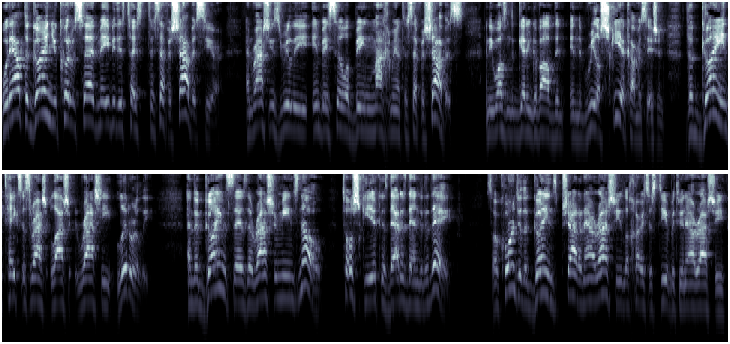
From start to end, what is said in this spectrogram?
Without the gun, you could have said maybe this Tosefes Shabbos here. And Rashi is really in Beisila being Machmir on Tosefes Shabbos. And he wasn't getting involved in, in the real Shkia conversation. The Gain takes this Rashi, Rashi literally. And the Gain says that Rashi means no, Tol Shkia, because that is the end of the day. So according to the Gain's Pshat and our Rashi, Lachar is a steer between our Rashi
